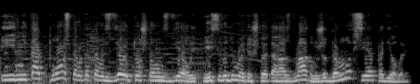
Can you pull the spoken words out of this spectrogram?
И не так просто вот это вот сделать то, что он сделал. Если вы думаете, что это раз-два, то уже давно все поделали.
